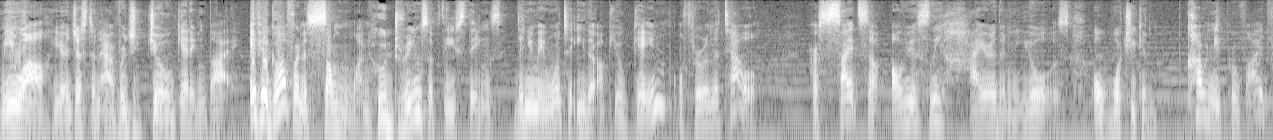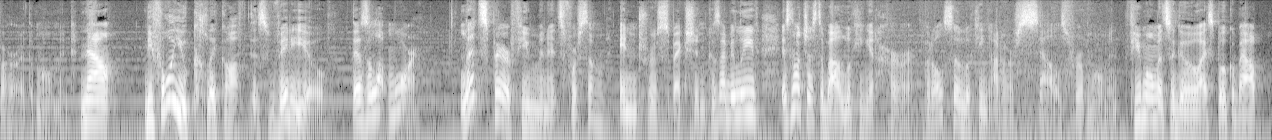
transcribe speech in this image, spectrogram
Meanwhile, you're just an average Joe getting by. If your girlfriend is someone who dreams of these things, then you may want to either up your game or throw in the towel. Her sights are obviously higher than yours or what you can currently provide for her at the moment. Now, before you click off this video, there's a lot more. Let's spare a few minutes for some introspection because I believe it's not just about looking at her, but also looking at ourselves for a moment. A few moments ago, I spoke about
